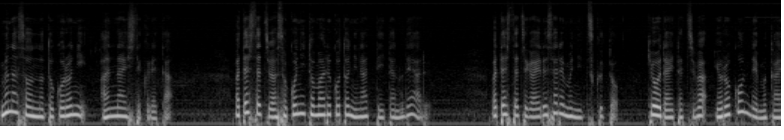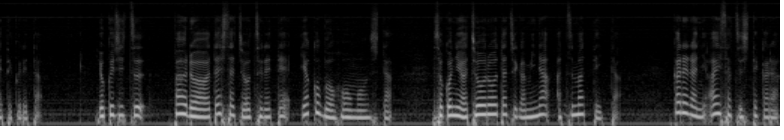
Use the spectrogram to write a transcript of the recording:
ムナソンのところに案内してくれた。私たちはそこに泊まることになっていたのである。私たちがエルサレムに着くと兄弟たちは喜んで迎えてくれた。翌日パウロは私たちを連れてヤコブを訪問した。そこには長老たちが皆集まっていた。彼らに挨拶してから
